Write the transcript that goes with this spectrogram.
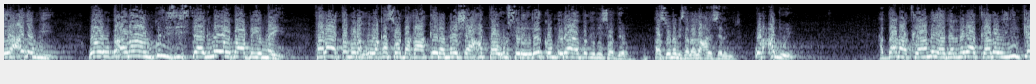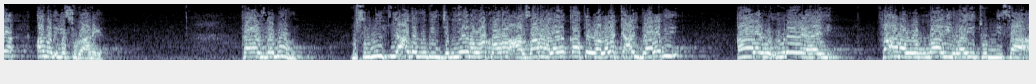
iyo cadowgii wa awda'naahum ku is istaagnay oo baabi'inay falaa tabraxuu waka soo dhaqaaqina meeshaa xataa ursila ilaykum ilaa aan dad idii soo diro. Saasuu nabi sala allah alay slam yidhi war cad wey haddaan adkaanay haddana naga adkaadaba idinka amar iga suga aniga. Fahazamuuhum muslimiintii cadowgii bay jabiyeen oo marka hore caalsaaraha laga qaatay waa lala kacay gaaladii. Qaala wuxuu leeyahay faana wallaahi ra'aytu nisaa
